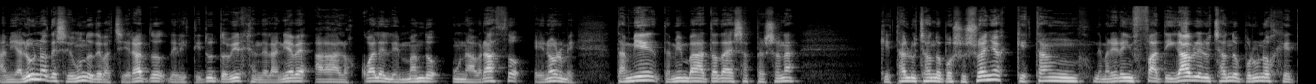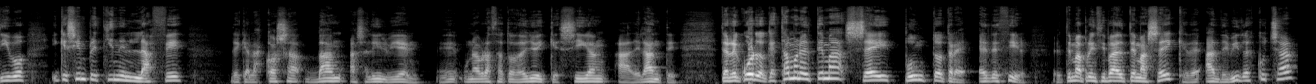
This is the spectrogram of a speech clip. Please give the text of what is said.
a mis alumnos de segundo de bachillerato del Instituto Virgen de la Nieve, a los cuales les mando un abrazo enorme. También, también va a todas esas personas que están luchando por sus sueños, que están de manera infatigable luchando por un objetivo y que siempre tienen la fe de que las cosas van a salir bien. ¿eh? Un abrazo a todos ellos y que sigan adelante. Te recuerdo que estamos en el tema 6.3, es decir, el tema principal del tema 6 que has debido escuchar,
